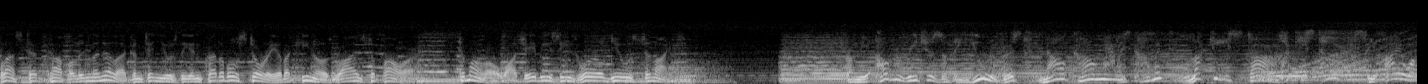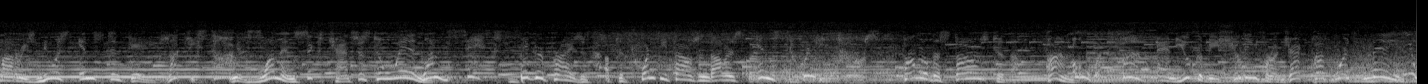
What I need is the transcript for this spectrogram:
Plus, Ted Koppel in Manila continues the incredible story of Aquino's rise to power. Tomorrow, watch ABC's World News Tonight. From the outer reaches of the universe, now comes Comet Lucky Stars. Lucky Stars. The Iowa Lottery's newest instant game. Lucky Stars. With one in six chances to win. One in six. Bigger prizes, up to $20,000 instantly. $20,000. Follow the stars to the fun. Oh, what fun. And you could be shooting for a jackpot worth millions. Oh,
